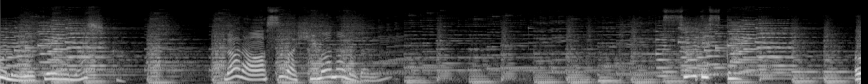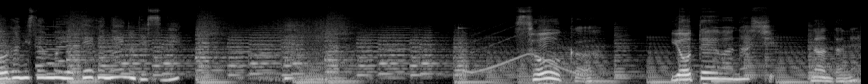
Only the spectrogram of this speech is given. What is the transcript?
貴公の予定はなしか。なら明日は暇なのだなそうですか。大神さんも予定がないのですね。そうか。予定はなしなんだね。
